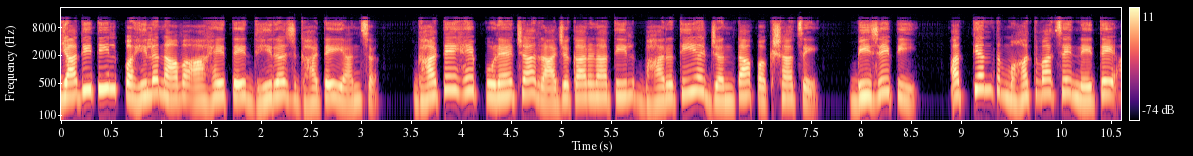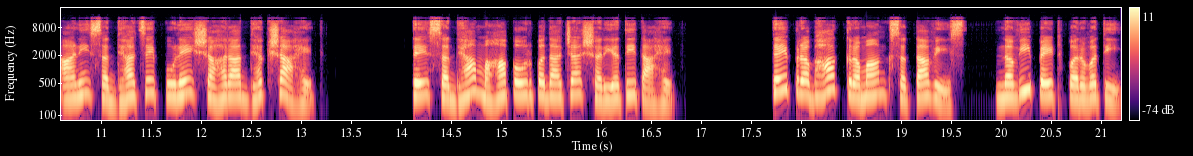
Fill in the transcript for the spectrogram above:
यादीतील पहिलं नाव आहे ते धीरज घाटे यांचं. घाटे हे पुण्याच्या राजकारणातील भारतीय जनता पक्षाचे बीजेपी अत्यंत महत्त्वाचे नेते आणि सध्याचे पुणे शहराध्यक्ष आहेत. ते सध्या महापौरपदाच्या शर्यतीत आहेत. ते प्रभाग क्रमांक सत्तावीस नवी पेठ पर्वती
